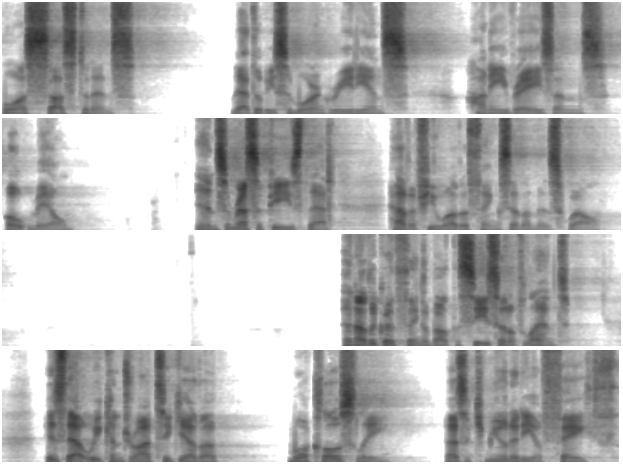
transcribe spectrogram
more sustenance, that there'll be some more ingredients honey, raisins, oatmeal, and some recipes that have a few other things in them as well. Another good thing about the season of Lent is that we can draw together more closely as a community of faith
